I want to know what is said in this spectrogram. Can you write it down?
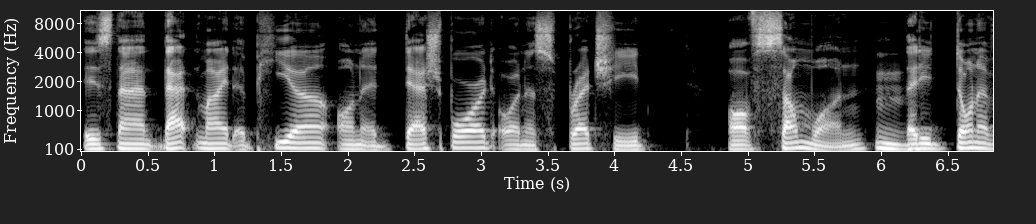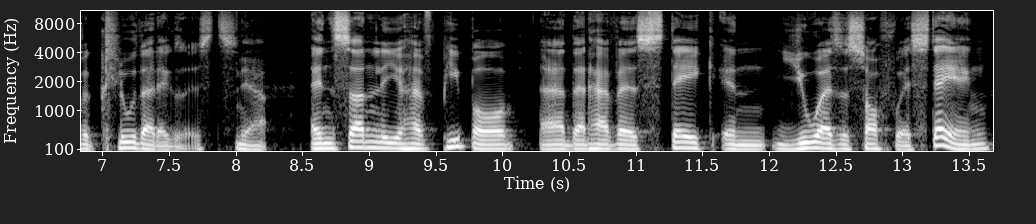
is that that might appear on a dashboard or in a spreadsheet of someone that you don't have a clue that exists. Yeah. And suddenly you have people uh, that have a stake in you as a software staying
